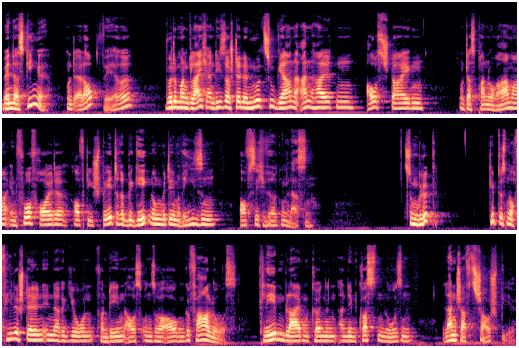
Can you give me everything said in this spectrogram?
Wenn das ginge und erlaubt wäre, würde man gleich an dieser Stelle nur zu gerne anhalten, aussteigen und das Panorama in Vorfreude auf die spätere Begegnung mit dem Riesen auf sich wirken lassen. Zum Glück gibt es noch viele Stellen in der Region, von denen aus unsere Augen gefahrlos kleben bleiben können an dem kostenlosen Landschaftsschauspiel.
